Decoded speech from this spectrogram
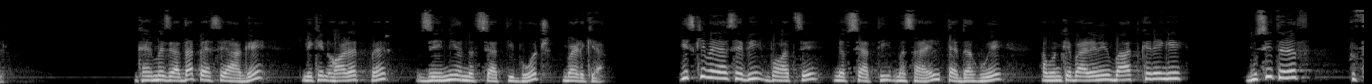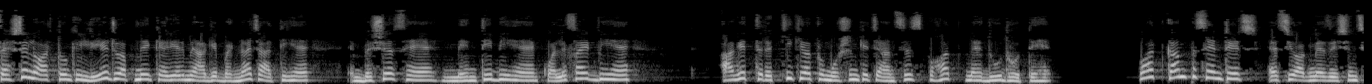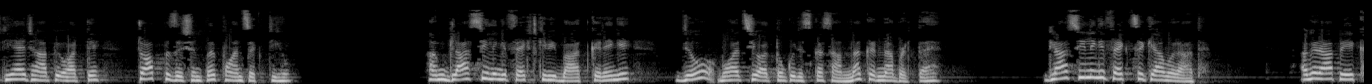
گھر میں زیادہ پیسے آ گئے، لیکن عورت پر ذہنی اور نفسیاتی بوجھ بڑھ گیا۔ اس کی وجہ سے بھی بہت سے نفسیاتی مسائل پیدا ہوئے۔ ہم ان کے بارے میں بات کریں گے۔ دوسری طرف پروفیشنل عورتوں کے لیے جو اپنے کیریئر میں آگے بڑھنا چاہتی ہیں ایمبیشس ہیں محنتی بھی ہیں کوالیفائڈ بھی ہیں، آگے ترقی کے اور پروموشن کے چانسز بہت محدود ہوتے ہیں۔ بہت کم پرسینٹیج ایسی آرگنائزیشن کی ہے جہاں پہ عورتیں ٹاپ پوزیشن پر پہنچ سکتی ہوں۔ ہم گلاس سیلنگ افیکٹ کی بھی بات کریں گے، جو بہت سی عورتوں کو جس کا سامنا کرنا پڑتا ہے۔ گلاس سیلنگ افیکٹ سے کیا مراد ہے؟ اگر آپ ایک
